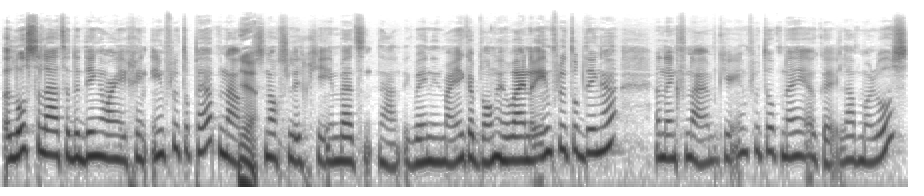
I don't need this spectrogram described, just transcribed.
los te laten de dingen waar je geen invloed op hebt. Nou, Ja. s'nachts lig je in bed, nou, ik weet niet, maar ik heb dan heel weinig invloed op dingen. Dan denk ik van, nou, heb ik hier invloed op? Nee, oké, laat maar los.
